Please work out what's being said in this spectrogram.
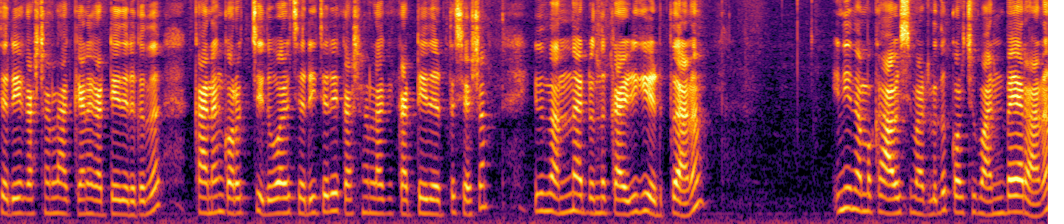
ചെറിയ കഷ്ണങ്ങളാക്കിയാണ് കട്ട് ചെയ്തെടുക്കുന്നത്. കനം കുറച്ച് ഇതുപോലെ ചെറിയ ചെറിയ കഷ്ണങ്ങളാക്കി കട്ട് ചെയ്തെടുത്ത ശേഷം ഇത് നന്നായിട്ടൊന്ന് കഴുകി എടുത്തതാണ് ഇനി നമുക്ക് ആവശ്യമായിട്ടുള്ളത് കുറച്ച് വൻപയറാണ്.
